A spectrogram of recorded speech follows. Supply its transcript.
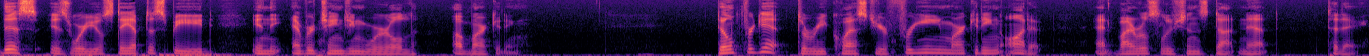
This is where you'll stay up to speed in the ever changing world of marketing. Don't forget to request your free marketing audit at viralsolutions.net today.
